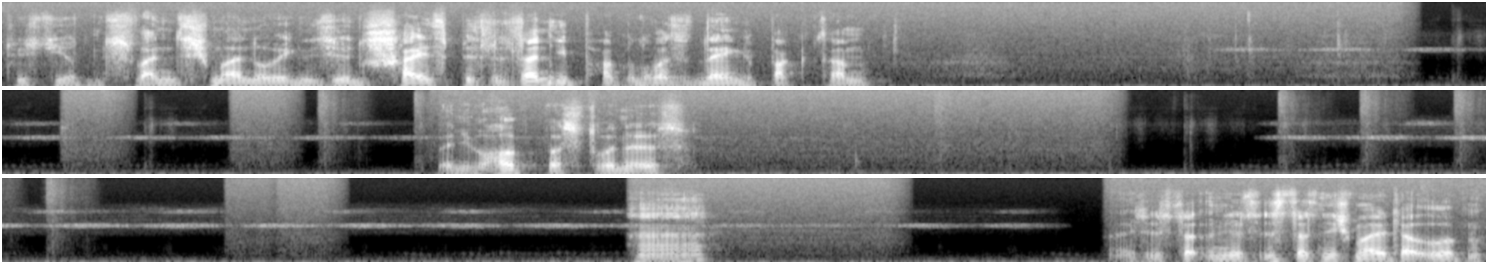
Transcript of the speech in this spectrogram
Du hast hier 20 Mal nur wegen so ein scheiß bisschen Sandy pack oder was sie da gepackt haben. Wenn überhaupt was drin ist. Ha? Jetzt ist das, und jetzt ist das nicht mal da oben.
